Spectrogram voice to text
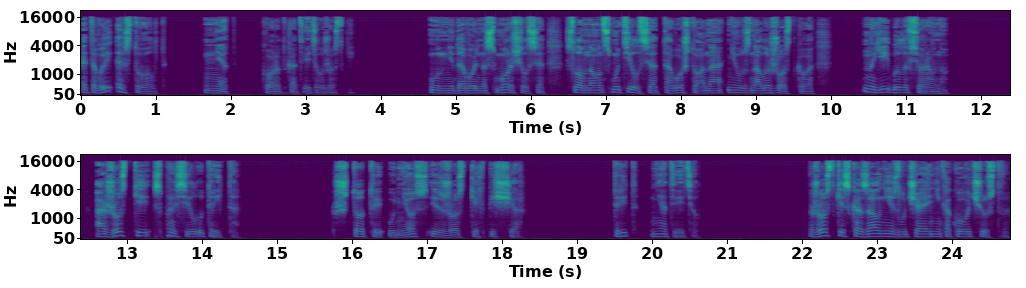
«Это вы, Эстуолт?» «Нет», — коротко ответил жесткий. Он недовольно сморщился, словно он смутился от того, что она не узнала жесткого, но ей было все равно. А жесткий спросил у Трита что ты унес из жестких пещер?» Трит не ответил. Жесткий сказал, не излучая никакого чувства.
